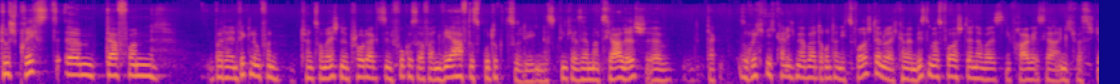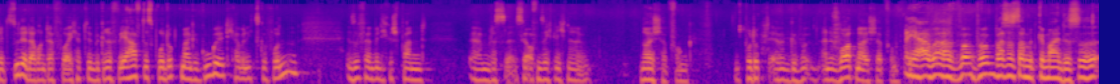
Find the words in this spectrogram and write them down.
Du sprichst ähm, davon, bei der Entwicklung von Transformational Products den Fokus auf ein wehrhaftes Produkt zu legen. Das klingt ja sehr martialisch. Ähm, da, so richtig kann ich mir aber darunter nichts vorstellen oder ich kann mir ein bisschen was vorstellen, aber es, die Frage ist ja eigentlich, was stellst du dir darunter vor? Ich habe den Begriff wehrhaftes Produkt mal gegoogelt, ich habe nichts gefunden. Insofern bin ich gespannt. Ähm, das ist ja offensichtlich eine Neuschöpfung. Produkt, äh, eine Wortneuschöpfung. Ja, aber was ist damit gemeint? Das, äh,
